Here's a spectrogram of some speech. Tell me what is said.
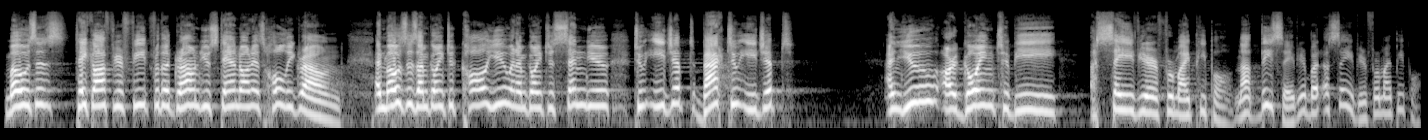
Moses, take off your feet, for the ground you stand on is holy ground. And Moses, I'm going to call you and I'm going to send you to Egypt, back to Egypt. And you are going to be a savior for my people. Not the savior, but a savior for my people.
